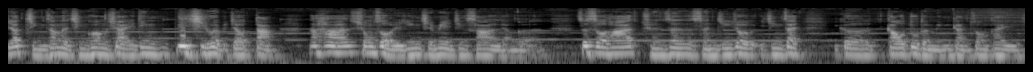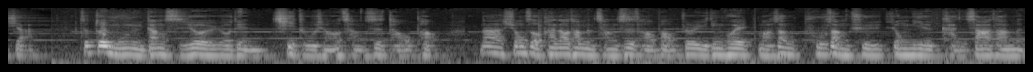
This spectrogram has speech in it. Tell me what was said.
比较紧张的情况下，一定力气会比较大。那他凶手已经前面已经杀了两个人，这时候他全身的神经就已经在一个高度的敏感状态以下。这对母女当时又有点企图想要尝试逃跑。那凶手看到他们尝试逃跑，就一定会马上扑上去，用力的砍杀他们，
